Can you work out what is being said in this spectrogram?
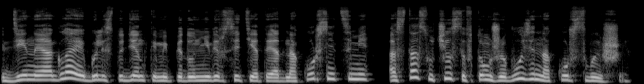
Дина и Аглая были студентками педуниверситета и однокурсницами, а Стас учился в том же вузе на курс выше.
